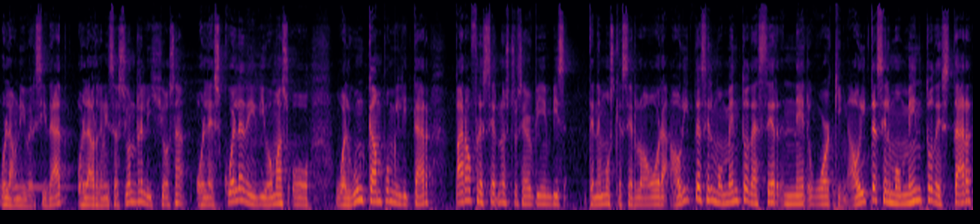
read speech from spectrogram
o la universidad o la organización religiosa o la escuela de idiomas o, o algún campo militar para ofrecer nuestros Airbnbs, tenemos que hacerlo ahora. Ahorita es el momento de hacer networking. Ahorita es el momento de estar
